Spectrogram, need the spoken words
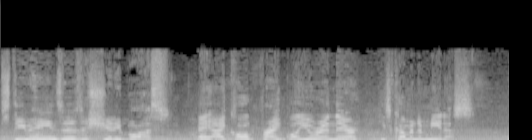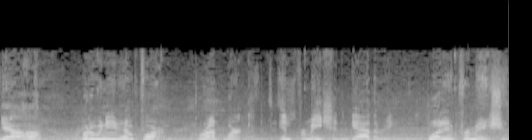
Steve Haynes is a shitty boss. Hey, I called Frank while you were in there. He's coming to meet us. Yeah, huh? What do we need him for? Grunt work. Information gathering. What information?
